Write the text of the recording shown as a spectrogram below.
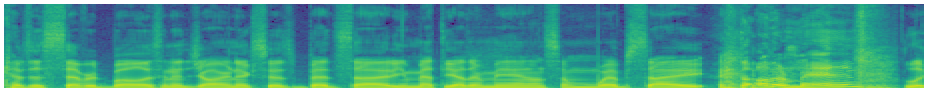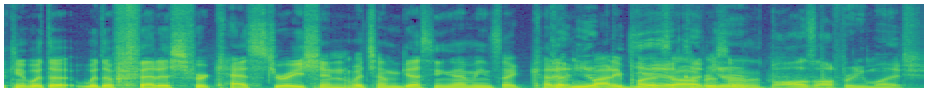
kept his severed balls in a jar next to his bedside. He met the other man on some website, The other man looking with a with a fetish for castration, which I'm guessing that means like cutting, body parts yeah, off cutting or your something. balls off pretty much.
